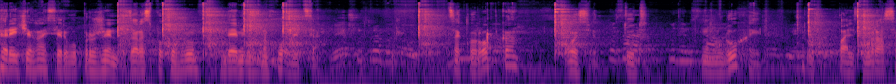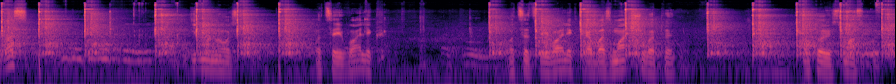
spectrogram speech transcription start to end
рычага сервопружини. Зараз покажу, де він знаходиться. Це коробка. Ось тут. Воно рухає. Тут пальцем раз-раз. Іменно ось оцей валік. Оце цей валік треба змащувати отою смазкою.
